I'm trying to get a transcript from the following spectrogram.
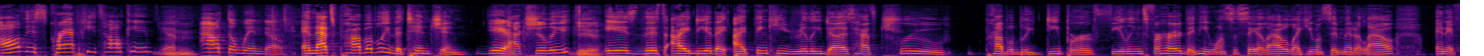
all this crap he talking mm-hmm. out the window. And that's probably the tension. Yeah. Actually, Yeah. is this idea that I think he really does have true, probably deeper feelings for her than he wants to say aloud, like he wants to admit it loud. And it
